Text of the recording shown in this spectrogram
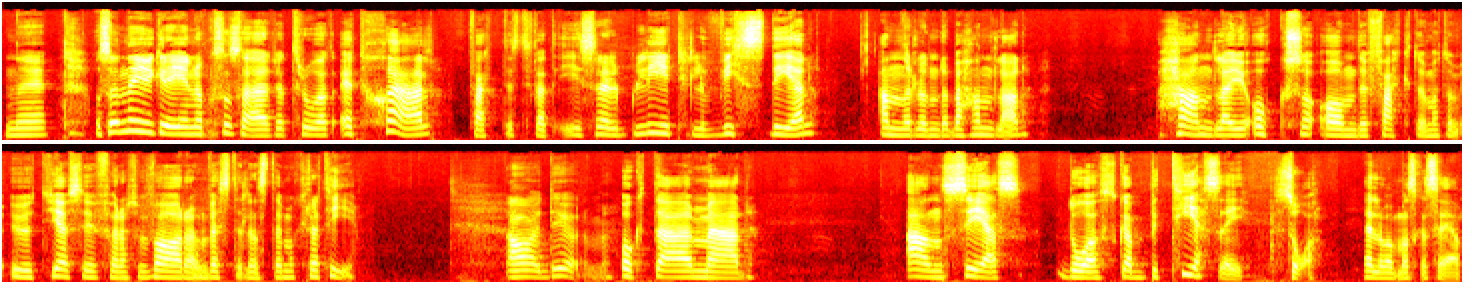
Nej, och sen är ju grejen också så här att jag tror att ett skäl faktiskt till att Israel blir till viss del annorlunda behandlad handlar ju också om det faktum att de utger sig för att vara en västerländsk demokrati. Ja, det gör de. Och därmed anses då ska bete sig så, eller vad man ska säga.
